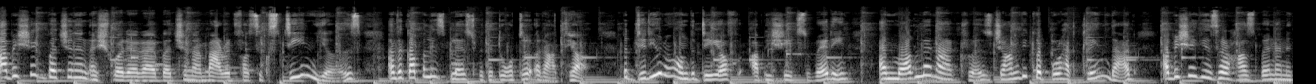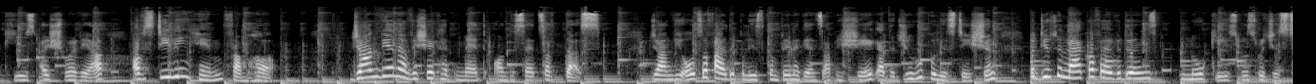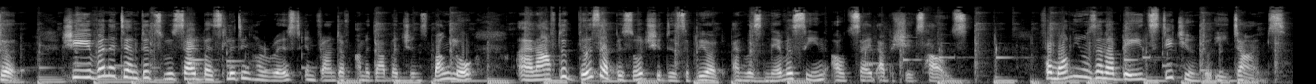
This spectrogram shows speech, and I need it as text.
Abhishek Bachchan and Aishwarya Rai Bachchan are married for 16 years and the couple is blessed with a daughter Aaradhya. But did you know on the day of Abhishek's wedding, and model and actress Jhanvi Kapoor had claimed that Abhishek is her husband and accused Aishwarya of stealing him from her. Jhanvi and Abhishek had met on the sets of Dus. Jhanvi also filed a police complaint against Abhishek at the Juhu police station, but due to lack of evidence, no case was registered. She even attempted suicide by slitting her wrist in front of Amitabh Bachchan's bungalow, and after this episode, she disappeared and was never seen outside Abhishek's house. For more news and updates, stay tuned to E Times.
